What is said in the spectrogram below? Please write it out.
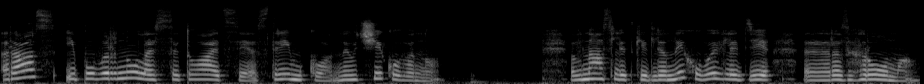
раз і повернулася ситуація стрімко, неочікувано. В наслідки для них у вигляді е, розгрома.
